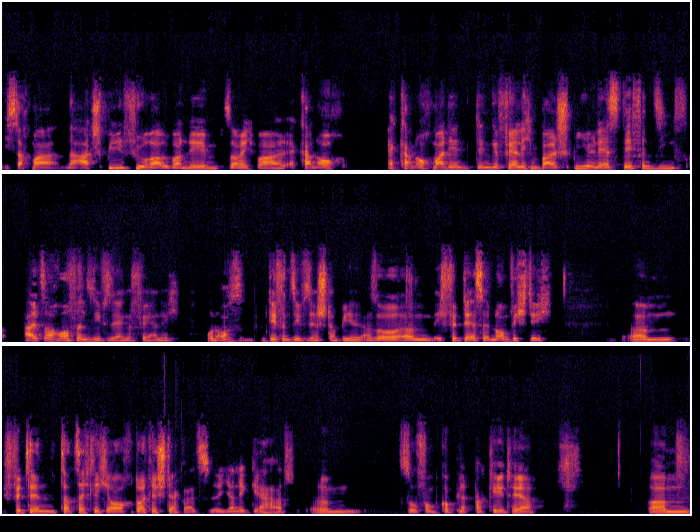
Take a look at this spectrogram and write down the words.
ich sag mal, eine Art Spielführer übernehmen, sag ich mal. Er kann auch, er kann auch mal den, den gefährlichen Ball spielen. Er ist defensiv als auch offensiv sehr gefährlich und auch defensiv sehr stabil. Also ähm, ich finde, der ist enorm wichtig. Ähm, ich finde den tatsächlich auch deutlich stärker als äh, Yannick Gerhardt, ähm, so vom Komplettpaket her. Ähm,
